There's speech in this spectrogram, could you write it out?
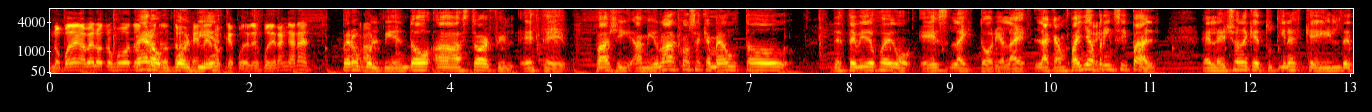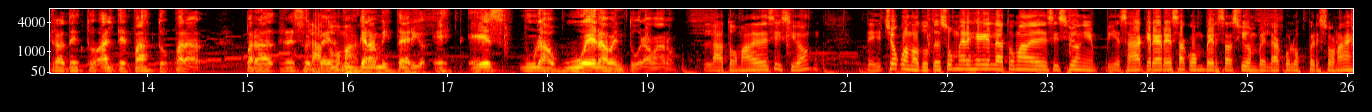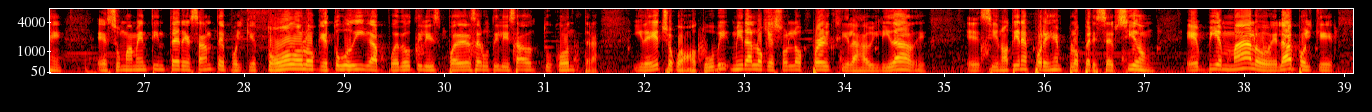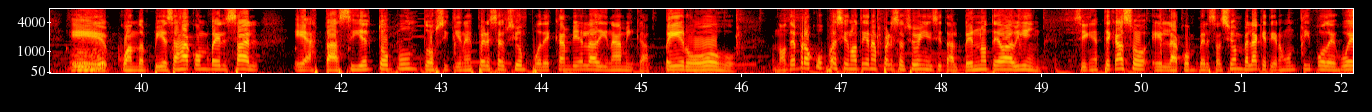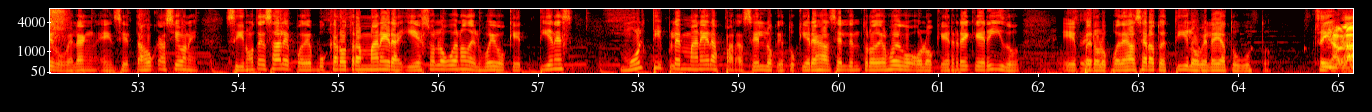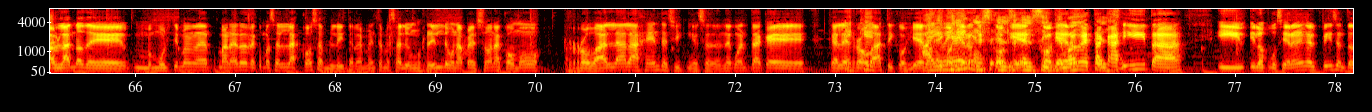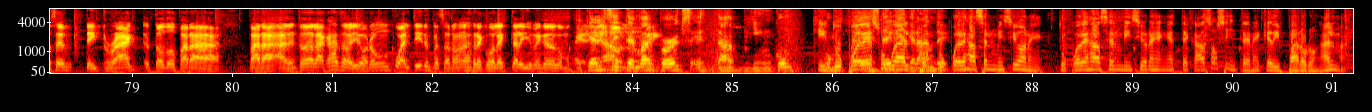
no pueden haber otros juegos de, Pero otros- otros que pud- pudieran ganar. Pero Ah. volviendo a Starfield, este, Pachi, a mí una de las cosas que me ha gustado de este videojuego es la historia, la, la campaña Sí. principal, el hecho de que tú tienes que ir detrás de estos artefactos para, para resolver un gran misterio, es, es una buena aventura, mano. la toma de decisión. De hecho, cuando tú te sumerges en la toma de decisión y empiezas a crear esa conversación, ¿verdad? Con los personajes, es sumamente interesante porque todo lo que tú digas puede, puede ser utilizado en tu contra. Y de hecho, cuando tú miras lo que son los perks y las habilidades, eh, si no tienes, por ejemplo, percepción, es bien malo, ¿verdad? Porque eh, cuando empiezas a conversar, eh, hasta cierto punto, si tienes percepción, puedes cambiar la dinámica. Pero ojo, no te preocupes si no tienes percepción y si tal vez no te va bien. Si en este caso, en la conversación, ¿verdad? Que tienes un tipo de juego, ¿verdad? En, en ciertas ocasiones, si no te sale, puedes buscar otras maneras. Y eso es lo bueno del juego, que tienes múltiples maneras para hacer lo que tú quieres hacer dentro del juego o lo que es requerido, eh, Sí. pero lo puedes hacer a tu estilo, ¿verdad? Y a tu gusto. Sí, Y habla- ah, hablando de múltiples maneras de cómo hacer las cosas. Literalmente me salió un reel de una persona cómo robarle a la gente sin que se den de cuenta que, que le Es que robaste y cogieron, ahí cogieron, cogieron- el- el cogieron sistema- esta el- cajita y, y lo pusieron en el piso. Entonces, they dragged todo para, para adentro de la casa, lo llevaron a un cuartito y empezaron a recolectar. Y yo me quedo como que. es que el "Diablo, sistema de men". perks está bien con, Y tú puedes jugar, grande. tú puedes hacer misiones, tú puedes hacer misiones en este caso sin tener que disparar un arma.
